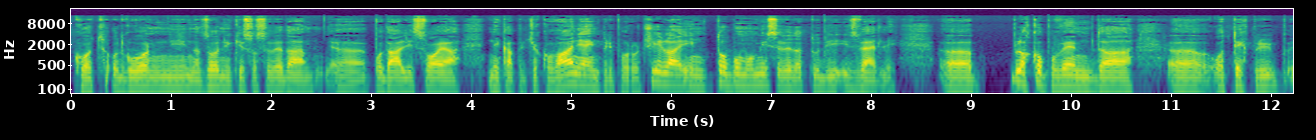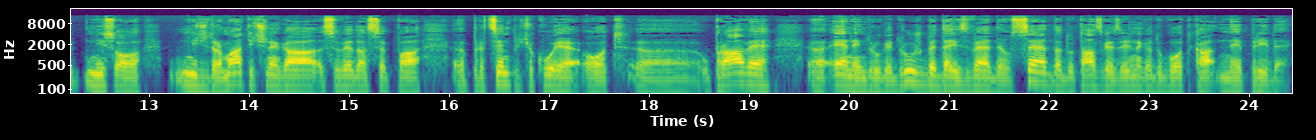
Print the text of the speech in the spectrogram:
kot odgovorni nadzorniki so seveda podali svoja neka pričakovanja in priporočila in to bomo mi seveda tudi izvedli. Lahko povem, da uh, od teh pri, niso nič dramatičnega, seveda se pa uh, predvsem pričakuje od uh, uprave uh, ene in druge družbe, da izvede vse, da do tazga izrednega dogodka ne pride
